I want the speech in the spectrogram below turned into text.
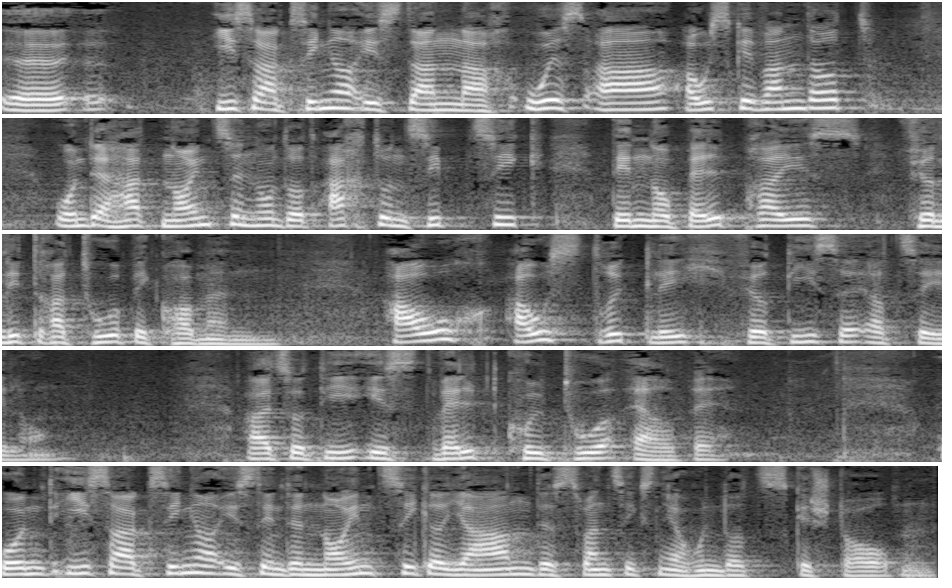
Äh, Isaac Singer ist dann nach USA ausgewandert und er hat 1978 den Nobelpreis für Literatur bekommen, auch ausdrücklich für diese Erzählung. Also die ist Weltkulturerbe. Und Isaac Singer ist in den 90er Jahren des 20. Jahrhunderts gestorben.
